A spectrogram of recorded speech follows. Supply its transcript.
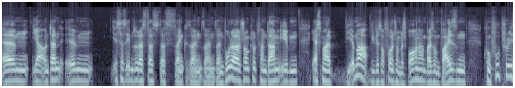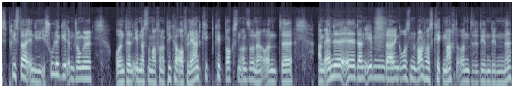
Ähm, ja, und dann ähm, ist das eben so, dass, dass, dass sein, sein, sein, sein Bruder Jean-Claude Van Damme eben erstmal, wie immer, wie wir es auch vorhin schon besprochen haben, bei so einem weisen Kung-Fu-Priester in die Schule geht im Dschungel und dann eben das nochmal von der Pike auf lernt, Kick, Kickboxen und so, ne? Und äh, am Ende äh, dann eben da den großen Roundhouse-Kick macht und den, den, ne,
